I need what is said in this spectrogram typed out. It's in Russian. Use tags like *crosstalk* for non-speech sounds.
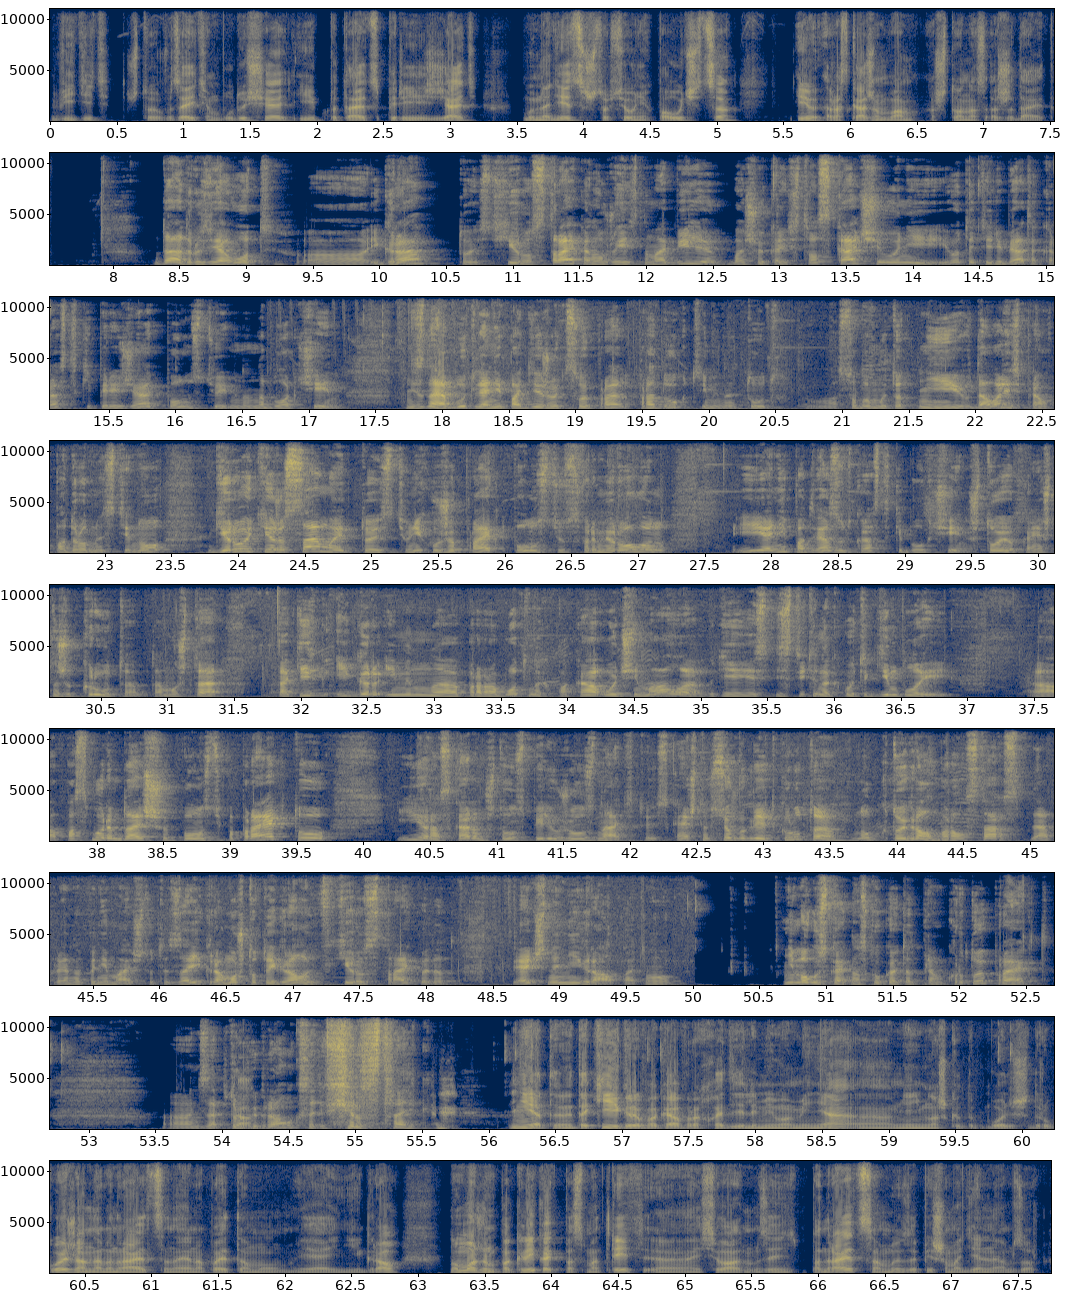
видеть, что за этим будущее, и пытаются переезжать. Будем надеяться, что все у них получится. И расскажем вам, что нас ожидает. Да, друзья, вот э, игра, то есть Hero Strike, она уже есть на мобиле, большое количество скачиваний, и вот эти ребята как раз-таки переезжают полностью именно на блокчейн. Не знаю, будут ли они поддерживать свой про- продукт именно тут, особо мы тут не вдавались прямо в подробности, но герои те же самые, то есть у них уже проект полностью сформирован, и они подвязывают как раз-таки блокчейн, что, конечно же, круто, потому что таких игр именно проработанных пока очень мало, где есть действительно какой-то геймплей. А, посмотрим дальше полностью по проекту и расскажем, что успели уже узнать. То есть, конечно, все выглядит круто. Ну, кто играл в Brawl Stars, да, примерно понимает, что это за игра. А может, кто-то играл в Hero Strike этот. Я лично не играл, поэтому не могу сказать, насколько это прям крутой проект. А, не знаю, Петрух да. играл, кстати, в Hero Strike. Нет, такие игры пока проходили мимо меня. А, мне немножко больше другой жанр нравится, наверное, поэтому я и не играл. Но можем покликать, посмотреть. Э, если вам понравится, мы запишем отдельный обзор.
